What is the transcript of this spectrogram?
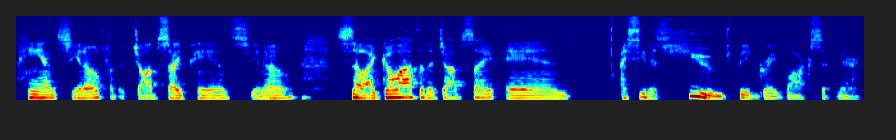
pants, you know, for the job site pants, you know? So I go out to the job site and I see this huge, big gray box sitting there.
